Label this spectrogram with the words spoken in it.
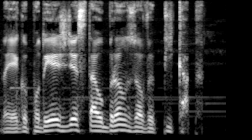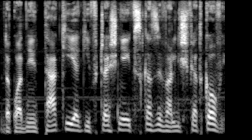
Na jego podjeździe stał brązowy pick-up, dokładnie taki, jaki wcześniej wskazywali świadkowie.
